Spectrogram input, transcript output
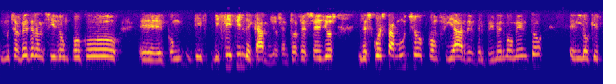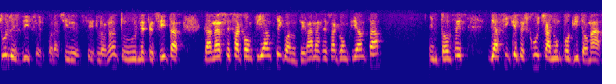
muchas veces han sido un poco eh, con, difícil de cambios. Entonces ellos les cuesta mucho confiar desde el primer momento en lo que tú les dices, por así decirlo, ¿no? Tú necesitas ganarse esa confianza y cuando te ganas esa confianza, entonces ya sí que te escuchan un poquito más.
